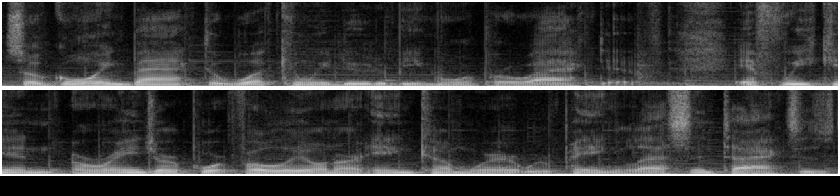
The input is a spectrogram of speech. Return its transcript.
So going back to what can we do to be more proactive? If we can arrange our portfolio and our income where we're paying less in taxes,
